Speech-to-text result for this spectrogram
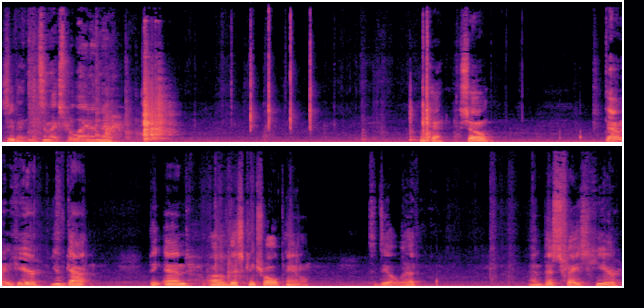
see if I can get some extra light in there. Okay, so down in here, you've got the end of this control panel to deal with. And this space here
